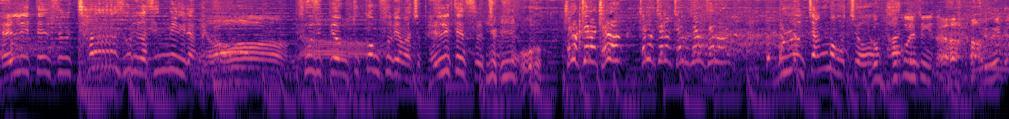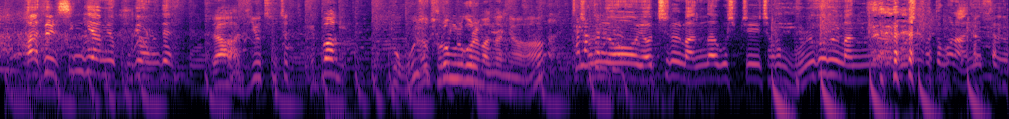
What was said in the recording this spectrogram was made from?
벨리 댄스는 차라라 소리가 생명이라며 소주병 뚜껑 소리에 맞춰 벨리 댄스를 췄어요. 물론 짱 먹었죠. 이건 무조건 1등이다. 다들 신기하며 구경하는데 야, 니가 진짜 대박이. 너 어디서 저런 물건을 만났냐? 저는요 여친을 만나고 싶지 저런 물건을 만나고 싶었던 건 아니었어요.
